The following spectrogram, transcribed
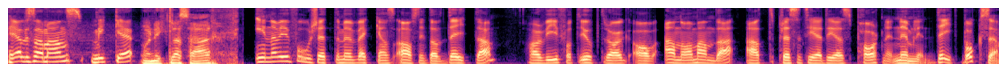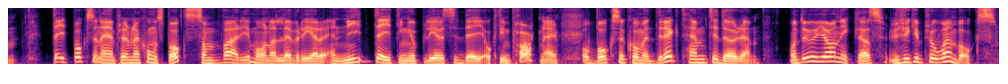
Hej allesammans, Micke. Och Niklas här. Innan vi fortsätter med veckans avsnitt av Data har vi fått i uppdrag av Anna och Amanda att presentera deras partner, nämligen Dateboxen. Dateboxen är en prenumerationsbox som varje månad levererar en ny datingupplevelse till dig och din partner. Och boxen kommer direkt hem till dörren. Och du och jag Niklas, vi fick ju prova en box.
